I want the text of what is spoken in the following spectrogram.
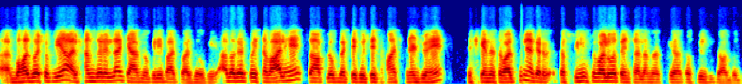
बहुत बहुत शुक्रिया, अल्हम्दुलिल्लाह कि आप लोग के लिए बात वाजे हो गई। अब अगर कोई सवाल है तो आप लोग बच्चे कुछ पाँच मिनट जो है इसके अंदर सवाल पूछें, अगर तफसीली सवाल हुआ तो इंशाल्लाह मैं उसका तफसील से जवाब दे दूँ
